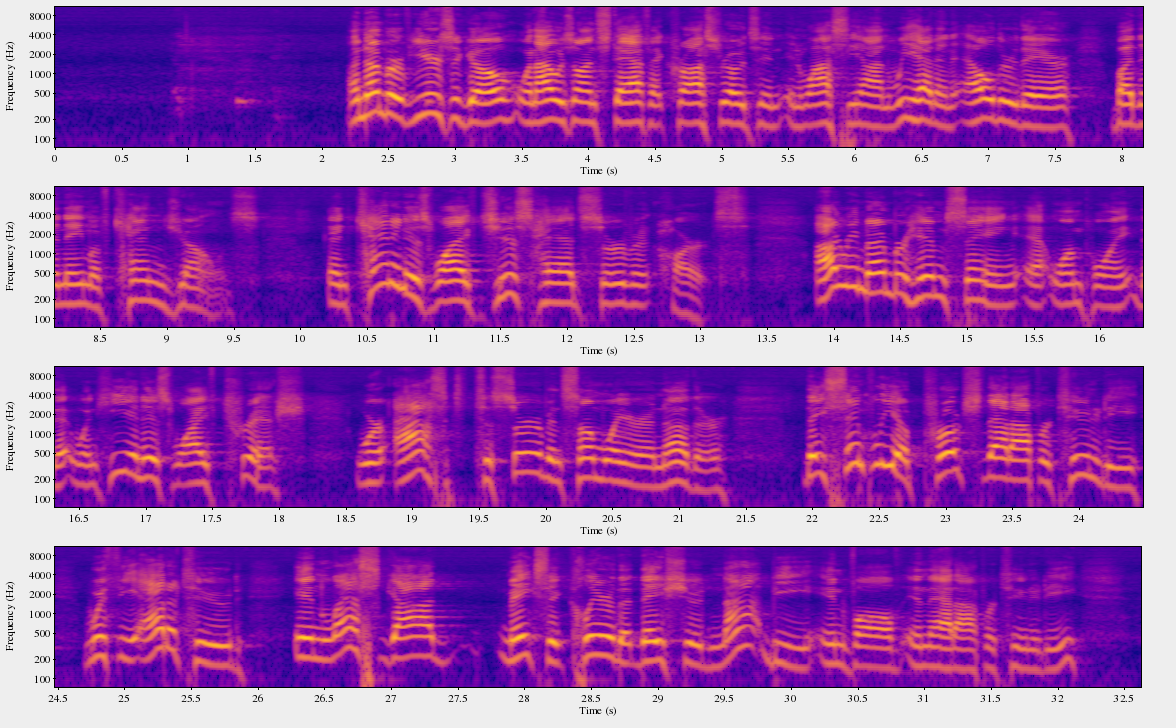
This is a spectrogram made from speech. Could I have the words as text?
A number of years ago, when I was on staff at Crossroads in, in Wauseon, we had an elder there by the name of Ken Jones. And Ken and his wife just had servant hearts. I remember him saying at one point that when he and his wife Trish were asked to serve in some way or another, they simply approached that opportunity with the attitude unless God makes it clear that they should not be involved in that opportunity,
